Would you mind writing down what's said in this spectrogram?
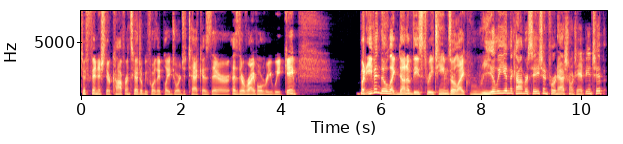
to finish their conference schedule before they play Georgia Tech as their as their rivalry week game. But even though like none of these three teams are like really in the conversation for a national championship,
